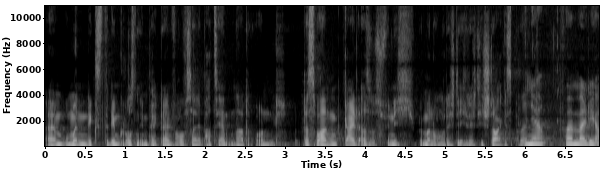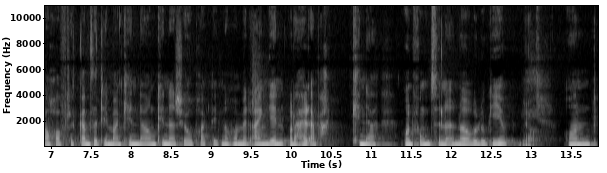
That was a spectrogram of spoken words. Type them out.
ähm, wo man einen extrem großen Impact einfach auf seine Patienten hat. Und das war ein geil, also das finde ich immer noch ein richtig, richtig starkes Projekt. Ja, vor allem, weil die auch auf das ganze Thema Kinder und Kinderchiropraktik nochmal mit eingehen oder halt einfach Kinder und funktionelle Neurologie. Ja. Und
